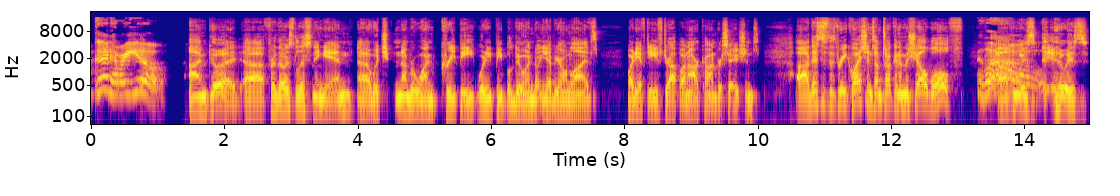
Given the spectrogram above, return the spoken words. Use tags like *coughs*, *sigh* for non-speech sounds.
I'm good. How are you? I'm good. Uh, for those listening in, uh, which number one, creepy. What are you people doing? Don't you have your own lives? Why do you have to eavesdrop on our conversations? Uh, this is the three questions. I'm talking to Michelle Wolf, Hello. uh, who is who is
